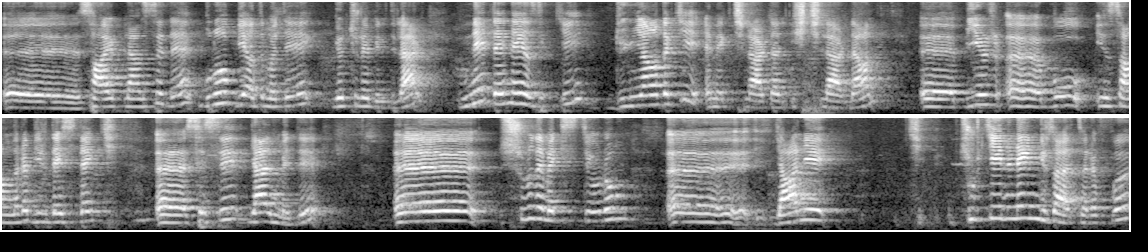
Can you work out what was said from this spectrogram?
e, sahiplense de bunu bir adım öteye götürebildiler. Ne de ne yazık ki dünyadaki emekçilerden, işçilerden e, bir e, bu insanlara bir destek e, sesi gelmedi. Ee, şunu demek istiyorum. Ee, yani ki- Türkiye'nin en güzel tarafı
